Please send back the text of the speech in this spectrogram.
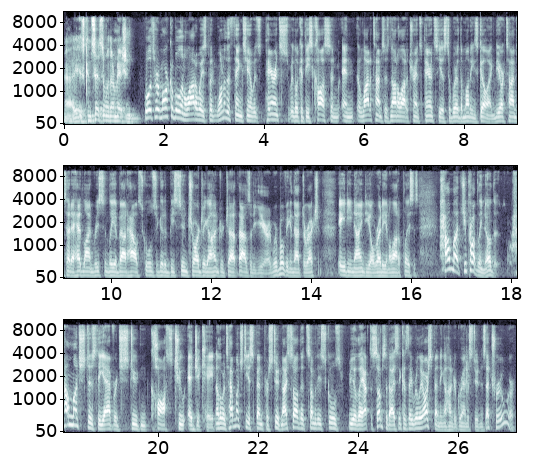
uh, is consistent with our mission. Well, it's remarkable in a lot of ways, but one of the things, you know, as parents, we look at these costs, and, and a lot of times there's not a lot of transparency as to where the money's going. New York Times had a headline recently about how schools are going to be soon charging 100000 a year, and we're moving in that direction, 80, 90 already in a lot of places. How much, you probably know this, how much does the average student cost to educate? In other words, how much do you spend per student? I saw that some of these schools, you know, they have to subsidize it because they really are spending 100 grand a student. Is that true, or?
